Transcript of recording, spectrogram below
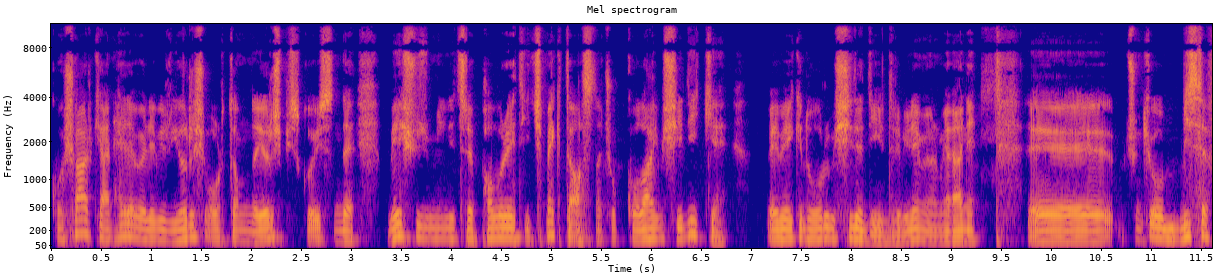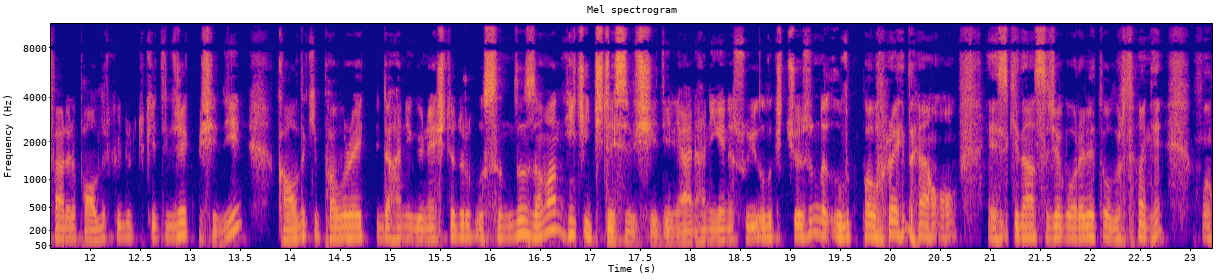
koşarken hele böyle bir yarış ortamında, yarış psikolojisinde 500 mililitre Powerade içmek de aslında çok kolay bir şey değil ki. Ve belki doğru bir şey de değildir bilemiyorum. Yani e, çünkü o bir seferde paldır küldür tüketilecek bir şey değil. Kaldı ki Powerade bir de hani güneşte durup ısındığı zaman hiç içlesi bir şey değil. Yani hani gene suyu ılık içiyorsun da ılık Powerade yani o eskiden sıcak oralet olurdu hani o,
